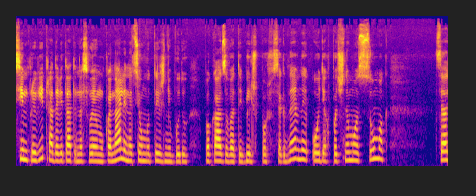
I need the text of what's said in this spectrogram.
Всім привіт! Рада вітати на своєму каналі. На цьому тижні буду показувати більш повсякденний одяг. Почнемо з сумок. Ця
